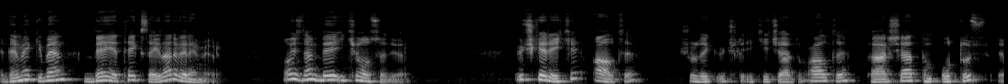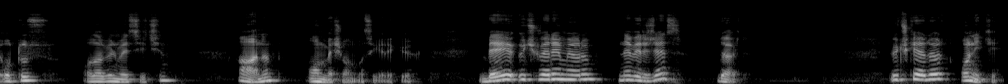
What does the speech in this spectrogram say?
E demek ki ben B'ye tek sayılar veremiyorum. O yüzden B 2 olsa diyorum. 3 kere 2 6. Şuradaki 3 ile 2'yi çarptım 6. Karşı attım 30. E, 30 olabilmesi için A'nın 15 olması gerekiyor. B'ye 3 veremiyorum. Ne vereceğiz? 4. 3 kere 4 12.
